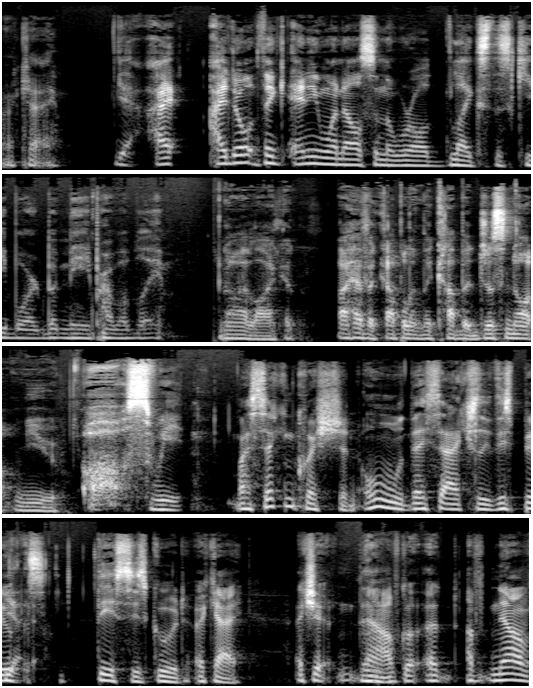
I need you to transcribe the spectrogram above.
Okay, Yeah, I, I don't think anyone else in the world likes this keyboard but me, probably. No, I like it. I have a couple in the cupboard, just not new. Oh, sweet. my second question. Oh, this actually this build Yes. this is good. Okay, actually now hmm. I've got a, I've now I'm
